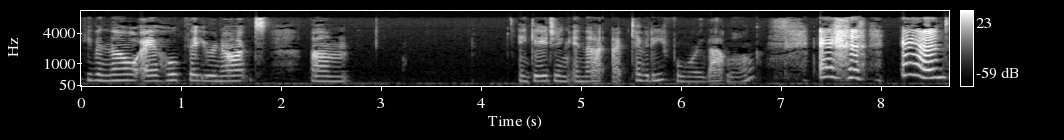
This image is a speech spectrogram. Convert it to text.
even though I hope that you're not um, engaging in that activity for that long. And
